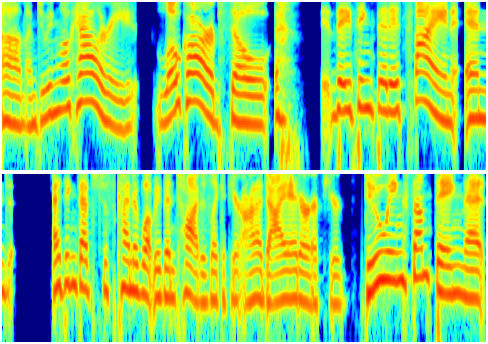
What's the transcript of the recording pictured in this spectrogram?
Um, I'm doing low calorie, low carb. So they think that it's fine. And I think that's just kind of what we've been taught is like if you're on a diet or if you're doing something that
